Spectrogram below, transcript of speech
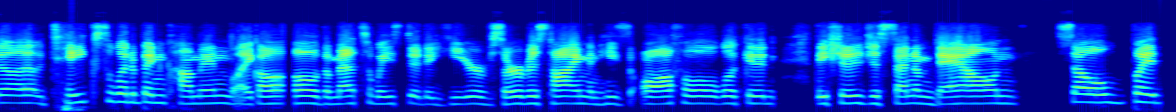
the takes would have been coming like, oh, the Mets wasted a year of service time and he's awful. looking. they should have just sent him down. So, but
